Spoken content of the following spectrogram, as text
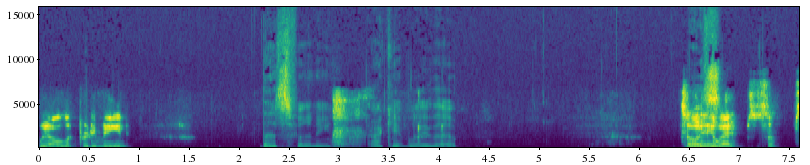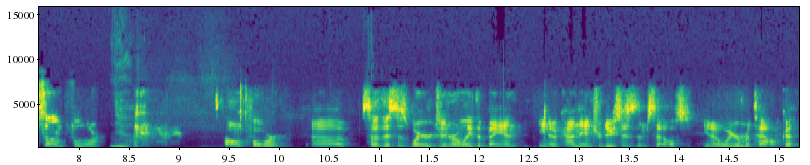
We all look pretty mean. That's funny. I can't believe that. So anyway, so song four. Yeah. song four. Uh, so this is where generally the band, you know, kind of introduces themselves. You know, we are Metallica.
